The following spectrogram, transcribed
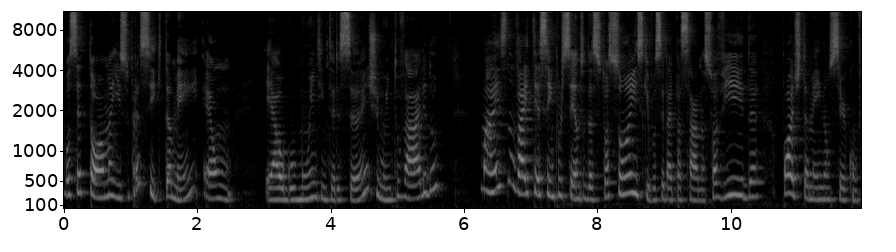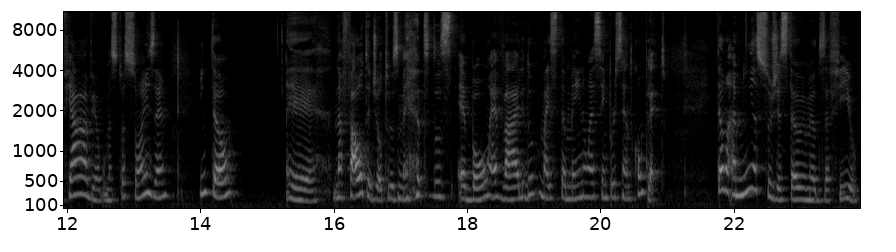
você toma isso para si, que também é um é algo muito interessante, muito válido, mas não vai ter 100% das situações que você vai passar na sua vida, pode também não ser confiável em algumas situações, né? Então, é, na falta de outros métodos, é bom, é válido, mas também não é 100% completo. Então, a minha sugestão e o meu desafio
